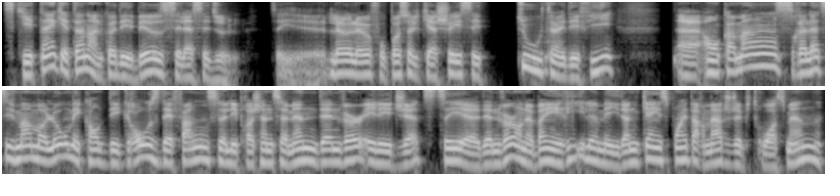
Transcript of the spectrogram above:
ce qui est inquiétant dans le cas des Bills, c'est la cédule. T'sais, euh, là, là, faut pas se le cacher, c'est tout un défi. Euh, on commence relativement mollo, mais contre des grosses défenses les prochaines semaines, Denver et les Jets. Euh, Denver, on a bien ri, là, mais ils donnent 15 points par match depuis trois semaines.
